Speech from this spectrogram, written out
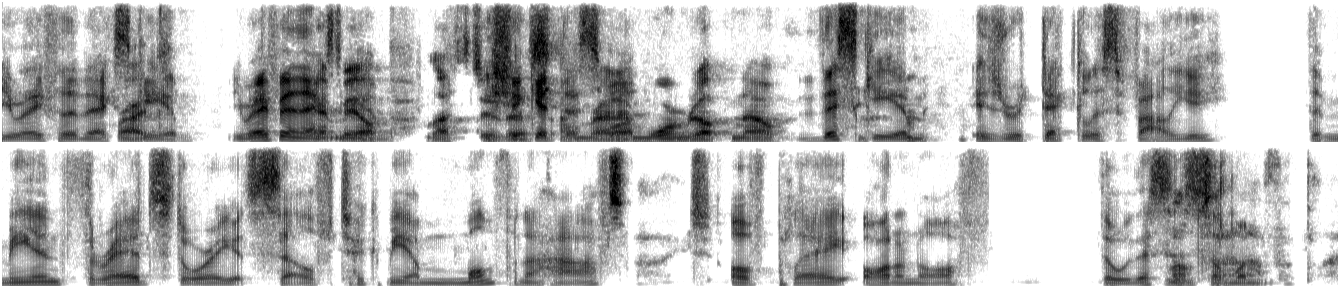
You ready for the next Right. game? You ready for the next Get me game? up. Let's do You should this. get I'm this ready. I'm warmed up now. This game is ridiculous value. The main thread story itself took me a month and a half of play on and off. Though this is Month and a someone half of play.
